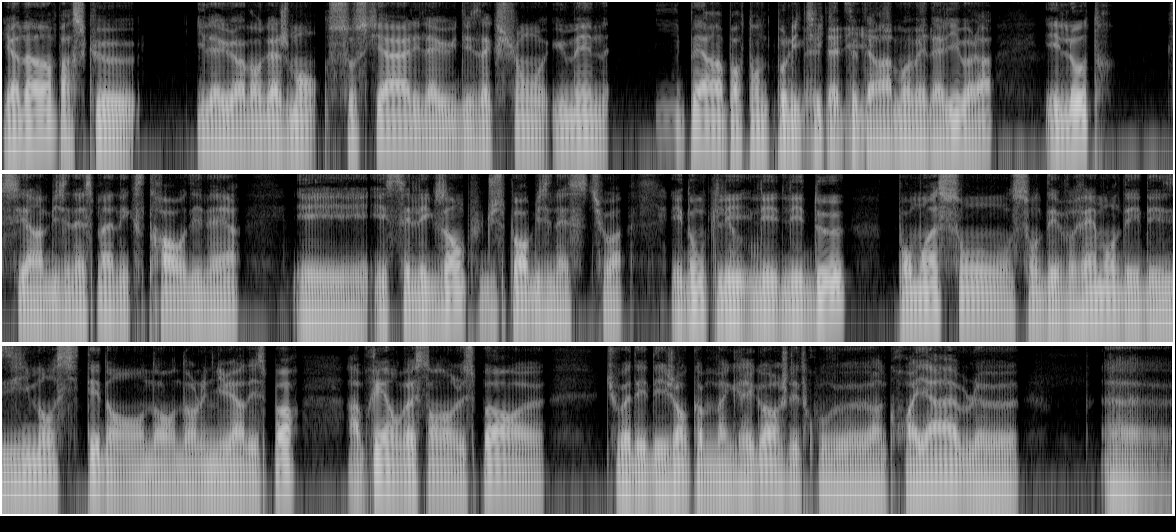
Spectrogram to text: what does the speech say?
Il y en a un parce que il a eu un engagement social, il a eu des actions humaines hyper importantes, politiques, Ali, etc. Mohamed Ali, voilà. Et l'autre, c'est un businessman extraordinaire et, et c'est l'exemple du sport business, tu vois. Et donc les, les, les deux, pour moi, sont, sont des, vraiment des, des immensités dans, dans, dans l'univers des sports. Après, en restant dans le sport, euh, tu vois, des, des gens comme McGregor, je les trouve euh, incroyables. euh, euh,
